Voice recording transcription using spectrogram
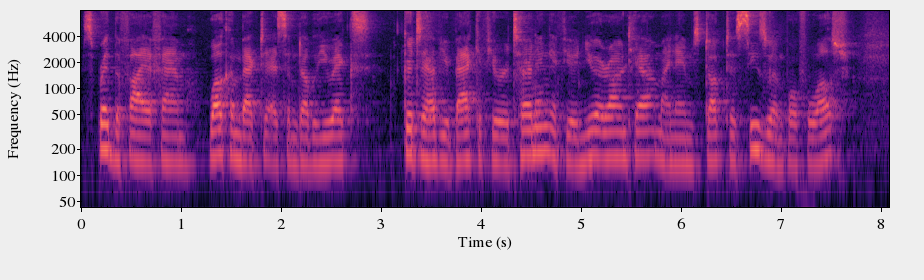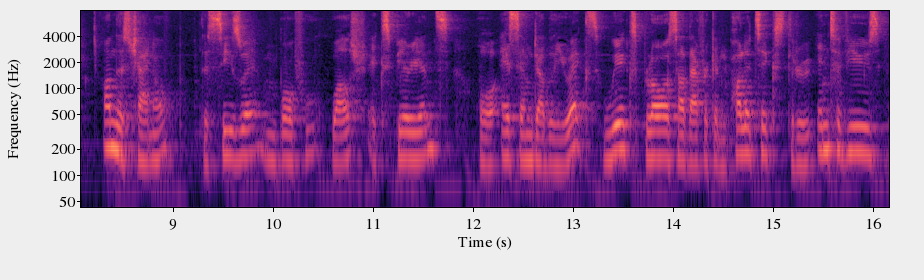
Spread the fire, fam. Welcome back to SMWX. Good to have you back if you're returning. If you're new around here, my name's Dr. Sizwe Mpofu Walsh. On this channel, the Sizwe Mpofu Walsh Experience, or SMWX, we explore South African politics through interviews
